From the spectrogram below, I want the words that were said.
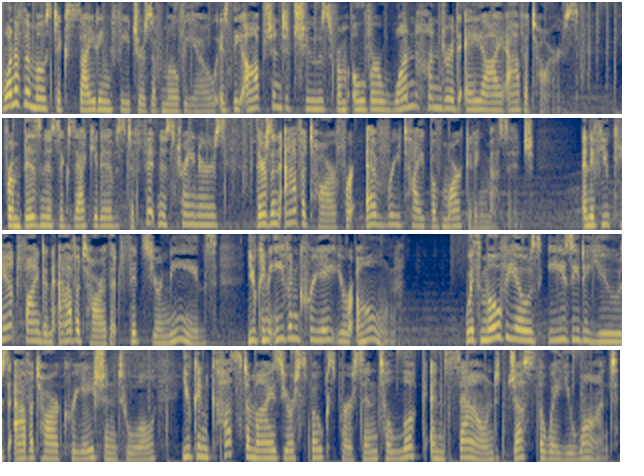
One of the most exciting features of Movio is the option to choose from over 100 AI avatars. From business executives to fitness trainers, there's an avatar for every type of marketing message. And if you can't find an avatar that fits your needs, you can even create your own. With Movio's easy to use avatar creation tool, you can customize your spokesperson to look and sound just the way you want.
